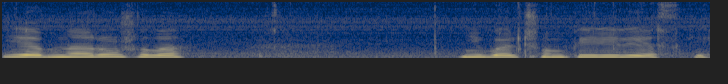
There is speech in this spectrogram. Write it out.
и обнаружила в небольшом перелеске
